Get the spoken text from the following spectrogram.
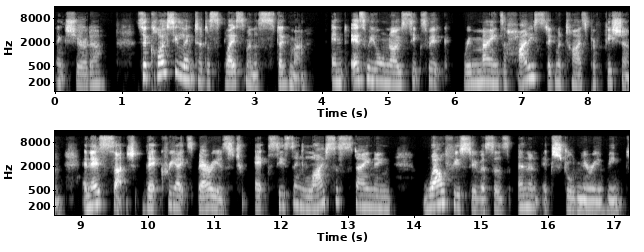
Thanks, Sherida. So closely linked to displacement is stigma. And as we all know, sex work remains a highly stigmatized profession. And as such, that creates barriers to accessing life-sustaining welfare services in an extraordinary event.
